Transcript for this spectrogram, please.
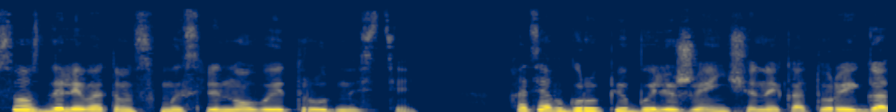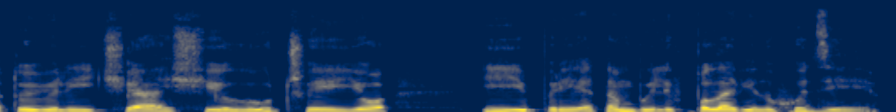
создали в этом смысле новые трудности — хотя в группе были женщины, которые готовили и чаще, и лучше ее, и при этом были в половину худее.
